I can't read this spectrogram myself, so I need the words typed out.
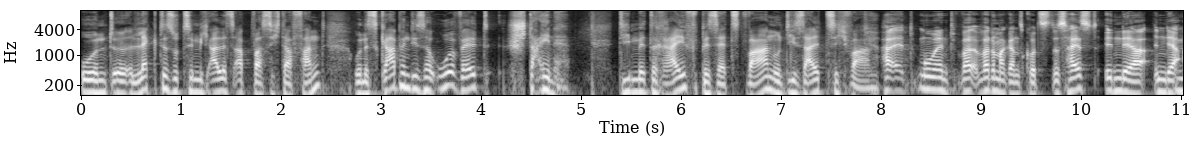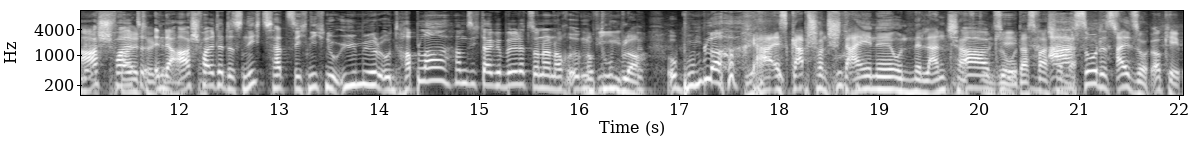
und äh, leckte so ziemlich alles ab, was sich da fand. Und es gab in dieser Urwelt Steine, die mit Reif besetzt waren und die salzig waren. Halt, Moment, wa- warte mal ganz kurz. Das heißt, in der, in der, In der Arschfalte, Spalte, in der genau. Arschfalte des Nichts hat sich nicht nur Ymir und Habla haben sich da gebildet, sondern auch irgendwie. Obumbla. Obumbla. Ja, es gab schon Steine und eine Landschaft Ah, und okay. so. Das war schon. Ach was. so, das- Also, okay.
